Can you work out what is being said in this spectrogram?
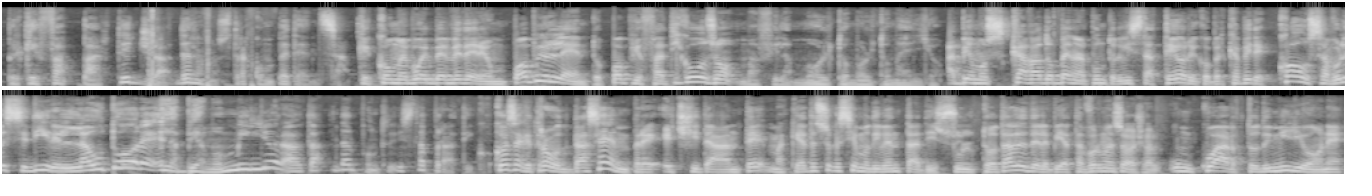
perché fa parte già della nostra competenza. Che come puoi ben vedere è un po' più lento, un po' più faticoso, ma fila molto molto meglio. Abbiamo scavato bene dal punto di vista teorico per capire cosa volesse dire l'autore e l'abbiamo migliorata dal punto di vista pratico. Cosa che trovo da sempre eccitante, ma che adesso che siamo diventati sul totale delle piattaforme social un quarto di milione visione,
